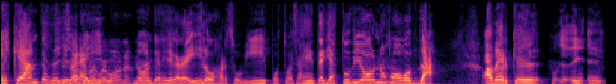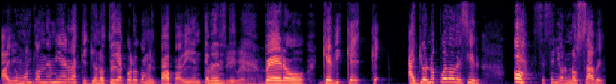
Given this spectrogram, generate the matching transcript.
Es que antes de llegar no ahí. No, antes de llegar ahí, los arzobispos, toda esa gente ya estudió, no joda. A ver, que eh, eh, hay un montón de mierdas que yo no estoy de acuerdo con el Papa, evidentemente. Sí, bueno, pero que, que, que ah, yo no puedo decir, oh, ese señor no sabe.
